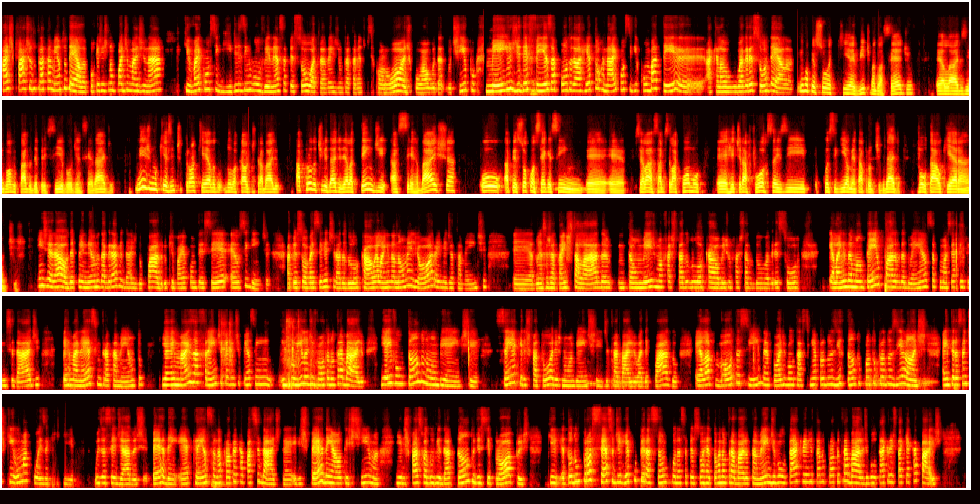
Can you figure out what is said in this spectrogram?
faz parte do tratamento dela, porque a gente não pode imaginar que vai conseguir desenvolver nessa pessoa, através de um tratamento psicológico ou algo do tipo, meios de defesa a ponto dela retornar e conseguir combater eh, aquela, o agressor dela. E uma pessoa que é vítima do assédio, ela desenvolve quadro depressivo ou de ansiedade, mesmo que a gente troque ela do, do local de trabalho, a produtividade dela tende a ser baixa ou a pessoa consegue assim, é, é, sei lá, sabe sei lá como é, retirar forças e conseguir aumentar a produtividade, voltar ao que era antes? Em geral, dependendo da gravidade do quadro, o que vai acontecer é o seguinte: a pessoa vai ser retirada do local, ela ainda não melhora imediatamente, é, a doença já está instalada, então, mesmo afastada do local, mesmo afastada do agressor, ela ainda mantém o quadro da doença com uma certa intensidade, permanece em tratamento e aí, mais à frente, é que a gente pensa em incluí-la de volta no trabalho. E aí, voltando no ambiente sem aqueles fatores, num ambiente de trabalho adequado, ela volta sim, né? Pode voltar sim a produzir tanto quanto produzia antes. É interessante que uma coisa que os assediados perdem é a crença na própria capacidade, né? Eles perdem a autoestima e eles passam a duvidar tanto de si próprios que é todo um processo de recuperação quando essa pessoa retorna ao trabalho também, de voltar a acreditar no próprio trabalho, de voltar a acreditar que é capaz.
